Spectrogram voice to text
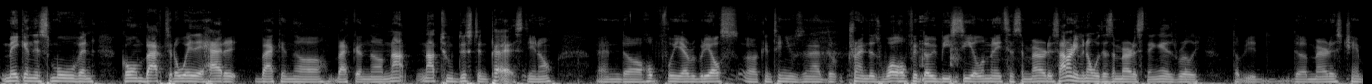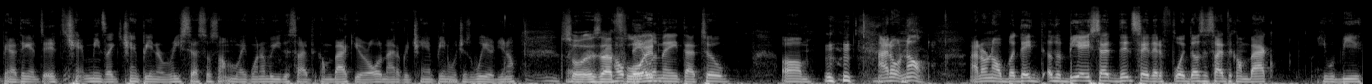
making this move and going back to the way they had it back in the back in um, not not too distant past, you know. And uh, hopefully everybody else uh, continues in that trend as well. Hopefully WBC eliminates this emeritus. I don't even know what this emeritus thing is really. W the emeritus champion. I think it, it cha- means like champion in recess or something. Like whenever you decide to come back, you're automatically champion, which is weird, you know. So is that I hope they Floyd? eliminate that too. Um, I don't know. I don't know. But they the BA said did say that if Floyd does decide to come back, he would be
